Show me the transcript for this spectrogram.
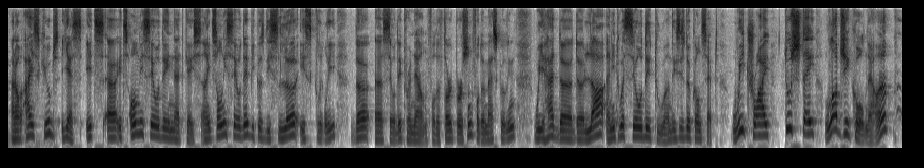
Alors ice cubes, yes, it's uh, it's only COD in that case. Uh, it's only COD because this le is clearly the uh, COD pronoun for the third person for the masculine. We had the the la and it was COD too, and this is the concept. We try to stay logical now, huh?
